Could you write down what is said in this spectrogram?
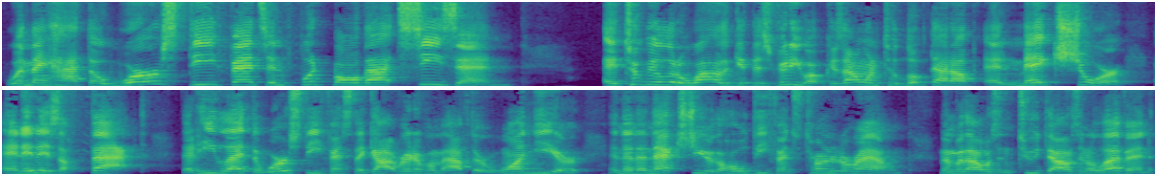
when they had the worst defense in football that season. It took me a little while to get this video up because I wanted to look that up and make sure, and it is a fact, that he led the worst defense. They got rid of him after one year, and then the next year, the whole defense turned it around. Remember, that was in 2011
